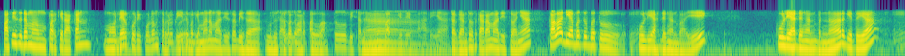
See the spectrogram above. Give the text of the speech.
pasti sudah memperkirakan model Hmm. kurikulum seperti itu Kurikulum. bagaimana mahasiswa bisa lulus Bisa tepat lulus waktu. tepat waktu, bisa lebih cepat gitu ya Pak Ari ya. Nah, Tergantung sekarang mahasiswanya. Kalau dia betul-betul Mm-mm. kuliah dengan baik, kuliah dengan benar gitu ya, Mm-mm.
